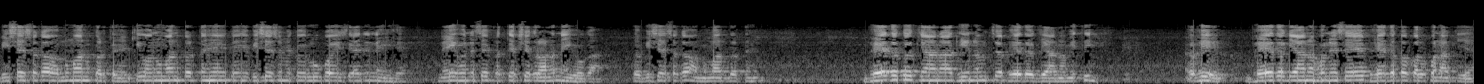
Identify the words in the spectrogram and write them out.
विशेष का अनुमान करते हैं। क्यों अनुमान करते हैं? कहीं विशेष में कोई रूप इत्यादि नहीं है। नहीं होने से प्रत्यक्ष ग्रहण नहीं होगा। तो विशेष का अनुमान करते हैं। भेद ज्ञानाधीनम च भेद ज्ञानम इति अभी भेद ज्ञान होने से भेद को कल्पना किए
